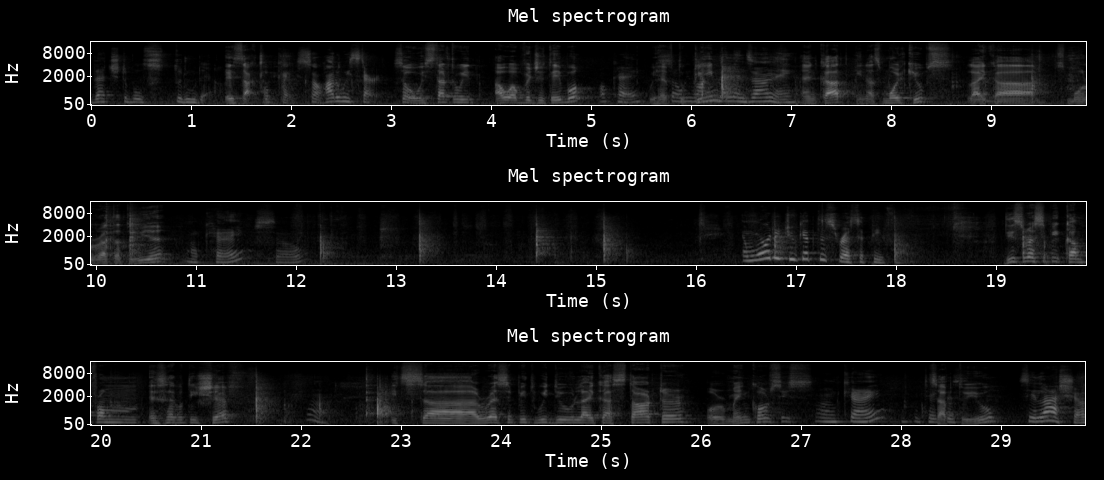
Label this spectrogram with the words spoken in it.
vegetable strudel. Exactly. Okay, so how do we start? So we start with our vegetable Okay. We have so to we clean. And cut in a small cubes, like a small ratatouille. Okay, so. And where did you get this recipe from? This recipe come from executive chef. It's a recipe we do like a starter or main courses. Okay. It's up to you Si lascia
